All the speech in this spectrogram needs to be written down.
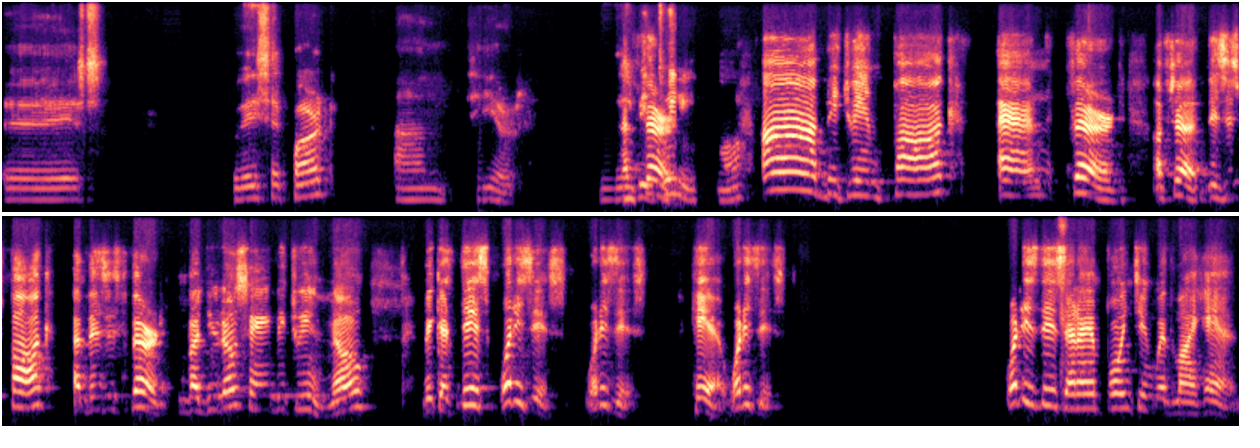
Is there is a park and here. And third. between, no? Ah, between Park and Third. Observe, this is Park and this is Third, but you don't say in between, no? Because this, what is this? What is this? Here, what is this? What is this that I am pointing with my hand?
